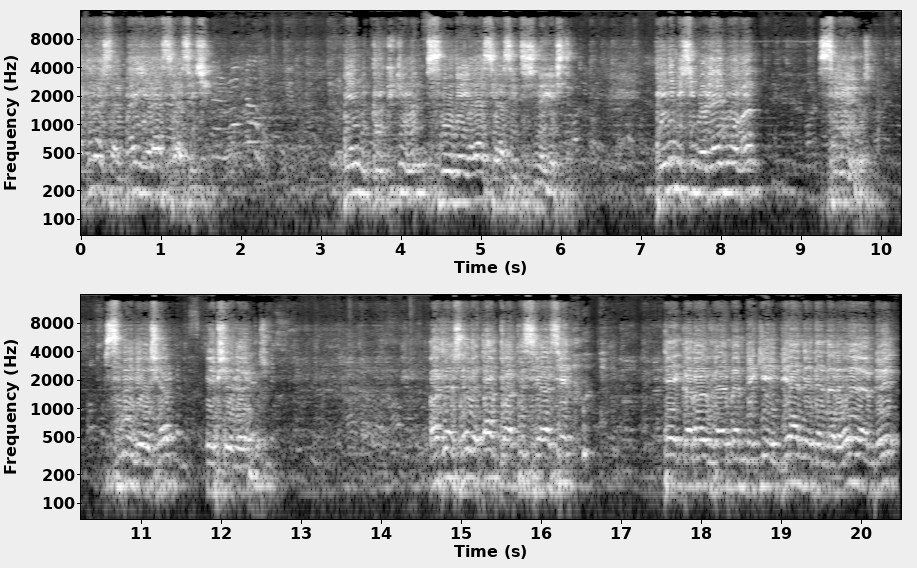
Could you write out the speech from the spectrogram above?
Arkadaşlar ben yerel siyasetçiyim. Ben 42 yıl Silivri yerel siyaset içinde geçtim. Benim için önemli olan Silivri'dir. Silivri'de yaşayan hemşehrilerimdir. Arkadaşlar evet AK Parti siyasette karar vermemdeki diğer nedenlere en önemli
